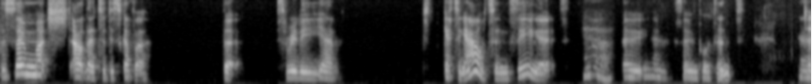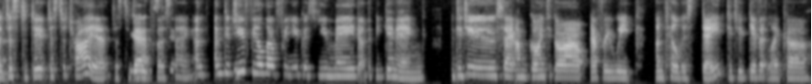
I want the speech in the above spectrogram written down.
there's so much out there to discover that it's really, yeah, getting out and seeing it. Yeah. So, yeah, so important yeah. to just to do just to try it just to do yes. that first yeah. thing and and did you feel though for you because you made at the beginning did you say i'm going to go out every week until this date did you give it like a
